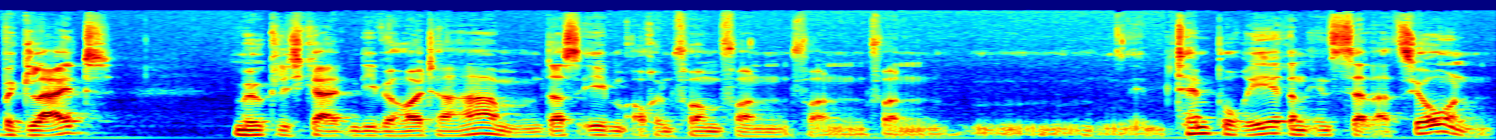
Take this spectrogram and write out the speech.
Begleitmöglichkeiten, die wir heute haben, das eben auch in Form von, von, von mm, temporären Installationen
